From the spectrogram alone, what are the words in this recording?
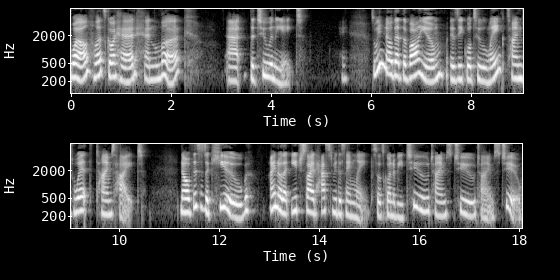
Well, let's go ahead and look at the 2 and the 8. Okay. So we know that the volume is equal to length times width times height. Now if this is a cube, I know that each side has to be the same length. So it's going to be 2 times 2 times 2,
